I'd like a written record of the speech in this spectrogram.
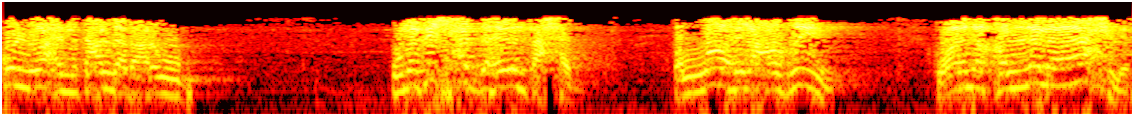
كل واحد متعلق بعرقوبه ومفيش حد هينفع حد. والله العظيم وأنا قلما أحلف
